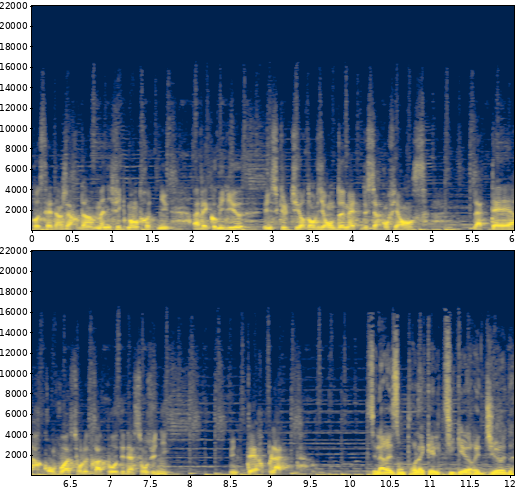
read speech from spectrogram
possède un jardin magnifiquement entretenu, avec au milieu une sculpture d'environ 2 mètres de circonférence. La Terre qu'on voit sur le drapeau des Nations Unies. Une Terre plate. C'est la raison pour laquelle Tiger et Judd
